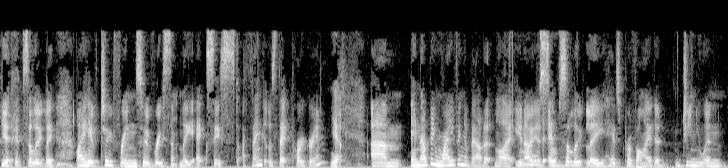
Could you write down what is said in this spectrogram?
yeah, absolutely. I have two friends who have recently accessed, I think it was that program. Yeah. Um, and they've been raving about it. Like, you know, it absolutely has provided genuine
